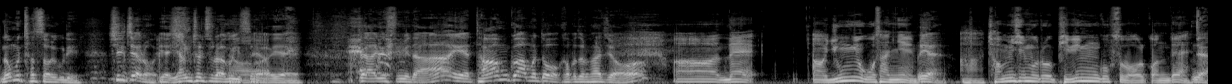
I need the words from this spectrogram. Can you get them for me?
너무 탔어, 얼굴이. 실제로. 예, 양철수라고 있어요. 예. 자, 알겠습니다. 예, 다음 거 한번 또 가보도록 하죠. 어, 네. 어, 6654님. 예. 아, 점심으로 비빔국수 먹을 건데. 네.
